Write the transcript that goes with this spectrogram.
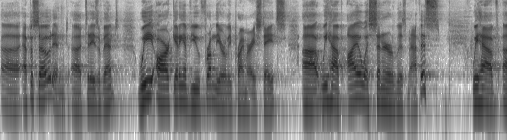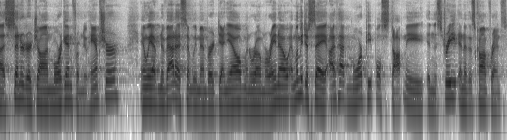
uh, episode and uh, today's event, we are getting a view from the early primary states. Uh, we have Iowa Senator Liz Mathis, we have uh, Senator Jon Morgan from New Hampshire. And we have Nevada Assembly member Daniele Monroe Moreno. And let me just say, I've had more people stop me in the street and at this conference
